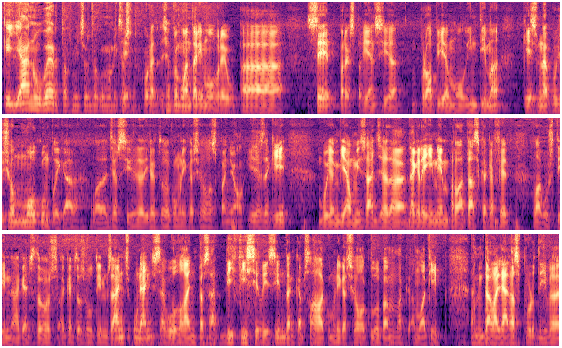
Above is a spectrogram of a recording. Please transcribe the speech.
que ja han obert els mitjans de comunicació. Sí, correcte. Deixa'm fer un comentari molt breu. Uh, sé, per experiència pròpia, molt íntima, que és una posició molt complicada, la d'exercir de director de comunicació de l'Espanyol. I des d'aquí vull enviar un missatge d'agraïment per la tasca que ha fet l'Agustín aquests, dos, aquests dos últims anys. Un any segur, l'any passat, dificilíssim d'encapçalar la comunicació del club amb l'equip amb davallada esportiva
